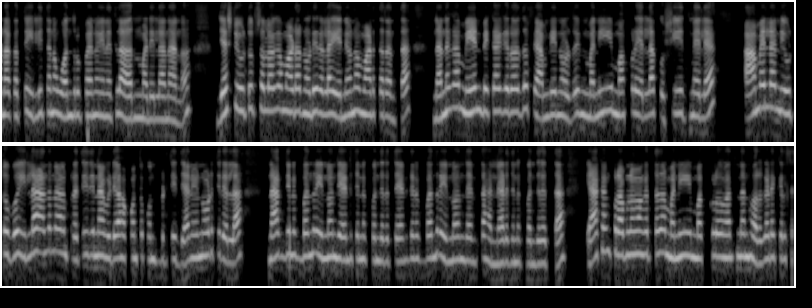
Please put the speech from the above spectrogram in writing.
ಮಾಡಾಕತ್ತಿ, ಇಲ್ಲಿ ತನ ಒಂದ್ ರೂಪಾಯಿನೂ ಏನೈತ್ಲ ಅರ್ನ್ ಮಾಡಿಲ್ಲ ನಾನು. ಜಸ್ಟ್ ಯೂಟ್ಯೂಬ್ ಸಲುವಾಗಿ ಮಾಡೋರ್ ನೋಡಿರಲ್ಲ, ಏನೇನೋ ಮಾಡ್ತಾರಂತ. ನನಗ ಮೇನ್ ಬೇಕಾಗಿರೋದು ಫ್ಯಾಮಿಲಿ ನೋಡ್ರಿ, ಮನಿ, ಮಕ್ಳು ಎಲ್ಲಾ ಖುಷಿ ಇದ್ಮೇಲೆ ಆಮೇಲೆ ನಾನು ಯೂಟ್ಯೂಬ್ ಇಲ್ಲ ಅಂದ್ರೆ ನಾನು ಪ್ರತಿದಿನ ವಿಡಿಯೋ ಹಾಕೊಂತ ಕುಂತ್ ಬಿಡ್ತಿದ್ದೆ ನೀವ್ ನೋಡ್ತಿರಲ್ಲ ನಾಲ್ಕ್ ದಿನಕ್ ಬಂದ್ರೆ ಇನ್ನೊಂದ್ ಎಂಟ್ ದಿನಕ್ ಬಂದಿರುತ್ತೆ, ಎಂಟ್ ದಿನಕ್ ಬಂದ್ರೆ ಇನ್ನೊಂದ್ ಎಂಟ, ಹನ್ನೆರಡ್ ದಿನಕ್ ಬಂದಿರುತ್ತ? ಯಾಕಂಗ್ ಪ್ರಾಬ್ಲಮ್ ಆಗತ್ತಂದ್ರ ಮನಿ, ಮಕ್ಳು ಮತ್ ನನ್ ಹೊರಗಡೆ ಕೆಲಸ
